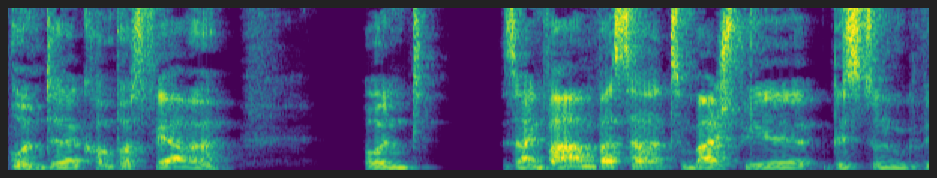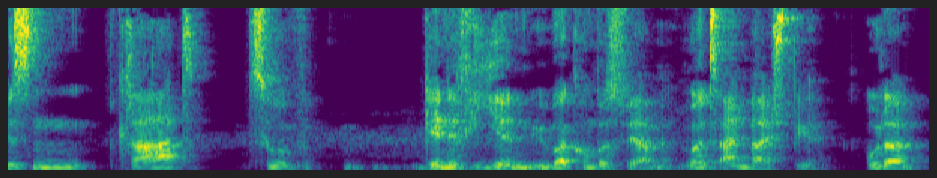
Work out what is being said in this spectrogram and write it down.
und äh, Kompostwärme und sein Warmwasser zum Beispiel bis zu einem gewissen Grad zu generieren über Kompostwärme. Nur als ein Beispiel. Oder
